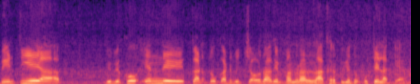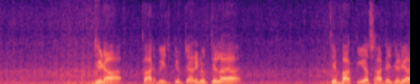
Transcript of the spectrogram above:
ਬੇਨਤੀ ਇਹ ਆ ਵੀ ਵੇਖੋ, ਇਹਨੇ ਘੱਟ ਤੋਂ ਘੱਟ ਵੀ 14 ਕੇ 15 ਲੱਖ ਰੁਪਏ ਤੋਂ ਉੱਤੇ ਲੱਗ ਗਿਆ। ਜਿਹੜਾ ਘਰ ਵੇਚ ਕੇ ਵਿਚਾਰੇ ਨੂੰ ਉੱਤੇ ਲਾਇਆ। ਤੇ ਬਾਕੀ ਆ ਸਾਡੇ ਜਿਹੜੇ ਆ,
